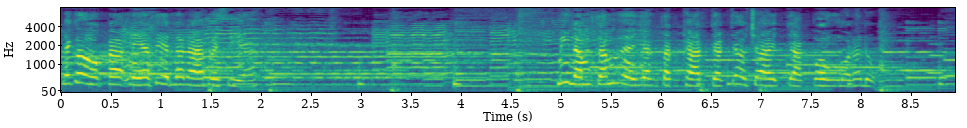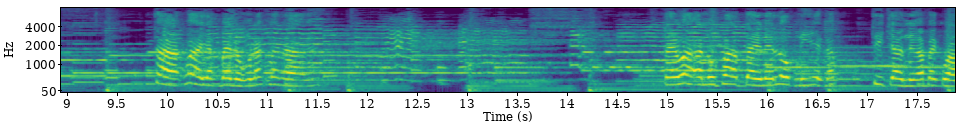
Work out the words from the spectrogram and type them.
และก็ออกปากเนรเทศนาราไปเสีย มีนำซ้ำเนี่ยยังตัดขาดจากเจ้าชายจากกองมรดก ถ้าหากว่ายังไปหลงรักนาราแต่ว่าอนุภาพใดในโลกนี้ครับ ที่จะเหนือไปกว่า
